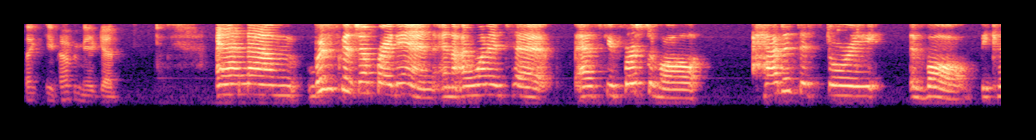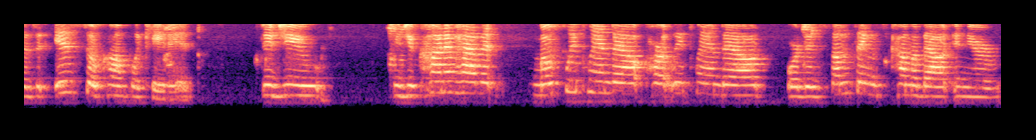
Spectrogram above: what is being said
Thank you for having me again. And um, we're just going to jump right in. And I wanted to ask you, first of all, how did this story evolve? Because it is so complicated. Did you did you kind of have it mostly planned out, partly planned out, or did some things come about in your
